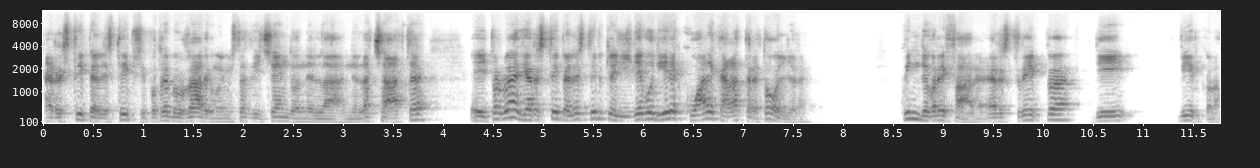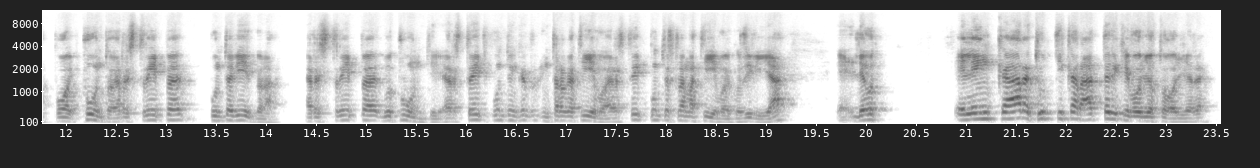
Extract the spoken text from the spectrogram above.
rstrip e lstrip si potrebbe usare, come mi state dicendo nella, nella chat, il problema di rstrip e lstrip è che gli devo dire quale carattere togliere quindi dovrei fare rstrip di virgola, poi punto, rstrip, punto e virgola, rstrip due punti, rstrip punto interrogativo, rstrip punto esclamativo e così via, e devo elencare tutti i caratteri che voglio togliere.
